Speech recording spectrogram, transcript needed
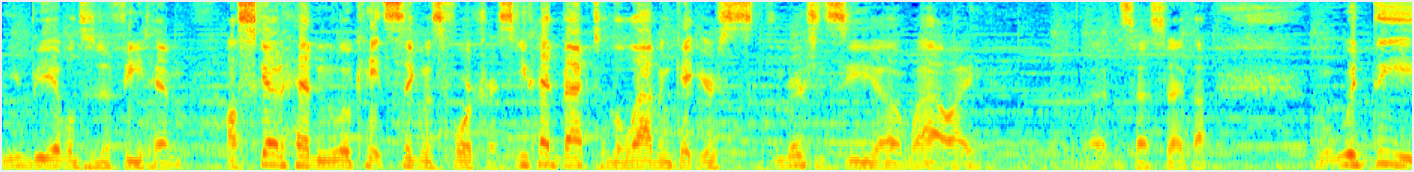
you be able to defeat him. I'll scout ahead and locate Sigma's fortress. You head back to the lab and get your emergency... Oh, wow, I... That's, what I thought. With the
